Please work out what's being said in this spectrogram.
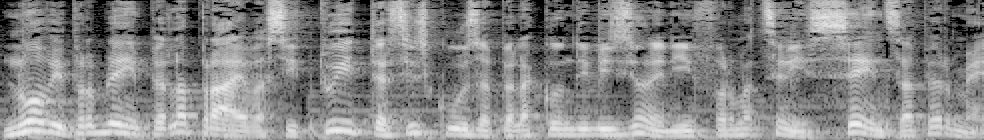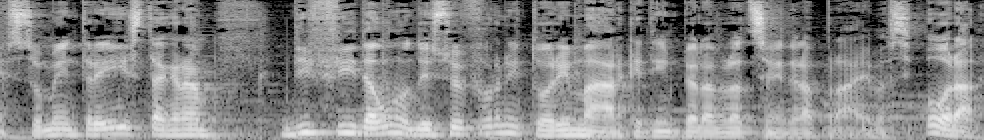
nuovi problemi per la privacy, Twitter si scusa per la condivisione di informazioni senza permesso, mentre Instagram diffida uno dei suoi fornitori marketing per la violazione della privacy. Ora,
